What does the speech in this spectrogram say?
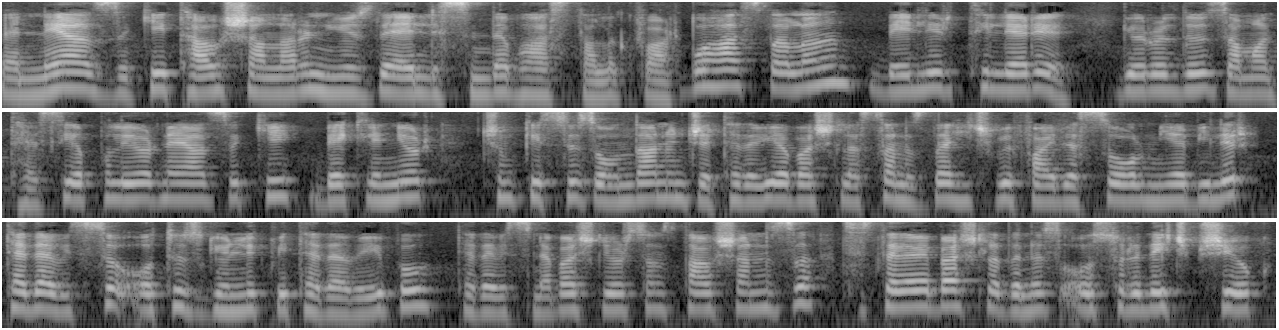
ve ne yazık ki tavşanların %50'sinde bu hastalık var. Bu hastalığın belirtileri görüldüğü zaman test yapılıyor ne yazık ki bekleniyor. Çünkü siz ondan önce tedaviye başlasanız da hiçbir faydası olmayabilir. Tedavisi 30 günlük bir tedavi bu. Tedavisine başlıyorsunuz tavşanınızı. Siz tedaviye başladınız. O sürede hiçbir şey yok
